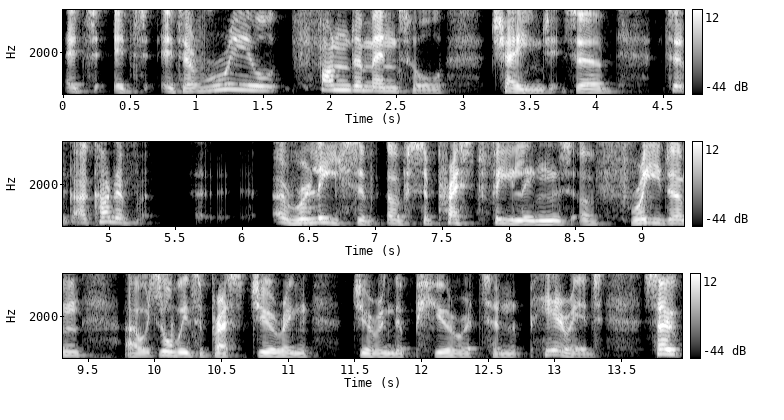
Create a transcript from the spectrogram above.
It's it's it's a real fundamental change. It's a it's a, a kind of a release of, of suppressed feelings of freedom, uh, which has all been suppressed during during the Puritan period. So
